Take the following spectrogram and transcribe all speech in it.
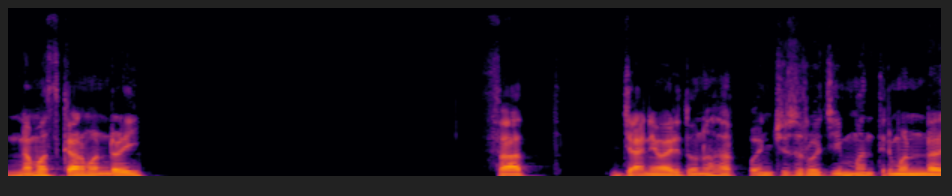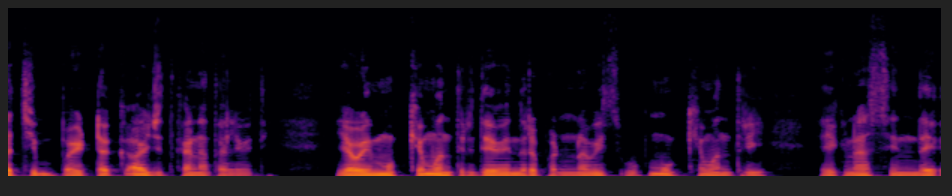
नमस्कार मंडळी. सात जानेवारी दोन हजार पंचवीस रोजी मंत्रिमंडळाची बैठक आयोजित करण्यात आली होती. यावेळी मुख्यमंत्री देवेंद्र फडणवीस उपमुख्यमंत्री एकनाथ शिंदे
